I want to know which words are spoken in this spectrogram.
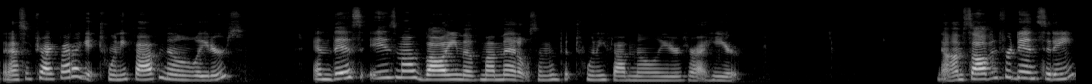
When I subtract that, I get 25 milliliters. And this is my volume of my metal. So I'm going to put 25 milliliters right here. Now I'm solving for density.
